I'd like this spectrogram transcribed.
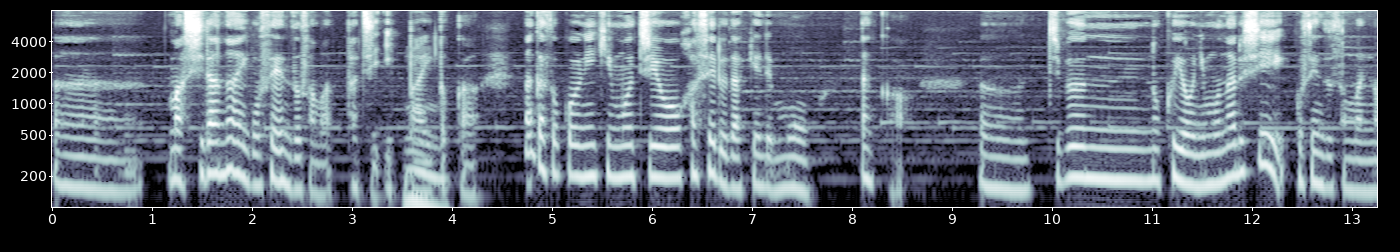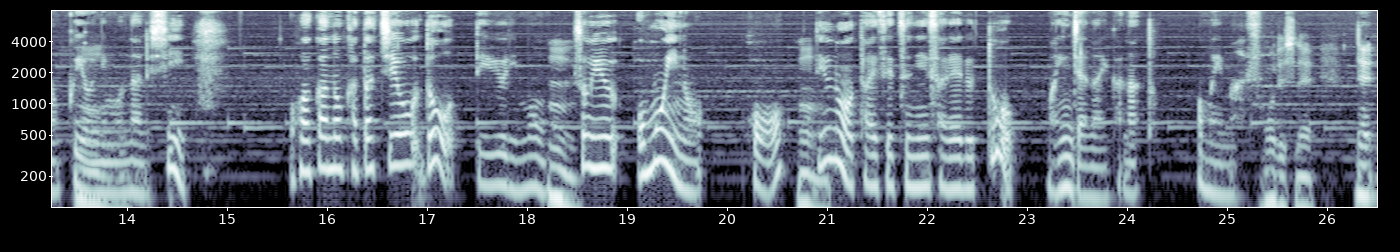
うーん。まあ知らないご先祖様たちいっぱいとか、なんかそこに気持ちを馳せるだけでも、なんか、うーん自分の供養にもなるし、ご先祖様の供養にもなるし、お墓の形をどうっていうよりも、うん。そういう思いの方うんっていうのを大切にされると、まあいいんじゃないかなと思います。そうですね。ね、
